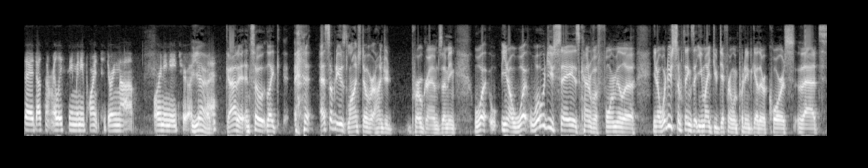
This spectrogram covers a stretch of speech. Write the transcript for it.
there doesn't really seem any point to doing that or any need to. I yeah, got it. And so, like, as somebody who's launched over 100 programs. I mean, what you know, what what would you say is kind of a formula? You know, what are some things that you might do different when putting together a course that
